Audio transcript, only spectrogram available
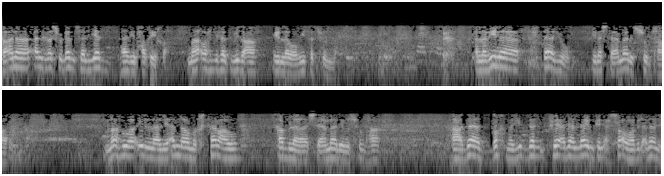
فأنا ألمس لمس اليد هذه الحقيقة. ما أحدثت بدعة إلا وميتت سنة. الذين احتاجوا إلى استعمال السبحة ما هو إلا لأنهم اخترعوا قبل استعمالهم السبحة أعداد ضخمة جدا فعلا لا يمكن إحصاؤها بالأنامل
